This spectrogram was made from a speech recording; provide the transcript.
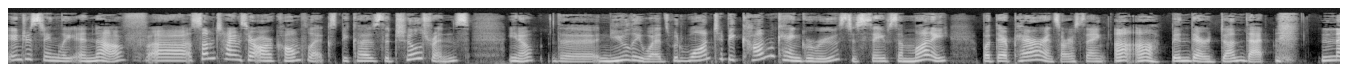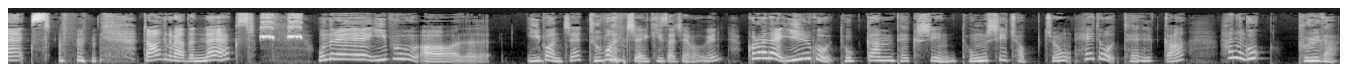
Interestingly enough, uh, sometimes there are conflicts because the children's, you know, the newlyweds would want to become kangaroos to save some money, but their parents are saying, uh-uh, been there, done that. next. Talking about the next. 오늘의 2부, 어, 이번째, 두 번째 기사 제목은 코로나19 독감 백신 동시 접종해도 될까? 한국 불가,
